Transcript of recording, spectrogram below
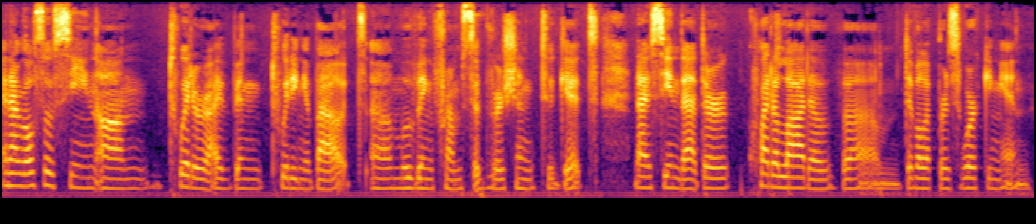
And I've also seen on Twitter, I've been tweeting about uh, moving from Subversion to Git. And I've seen that there are quite a lot of um, developers working in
